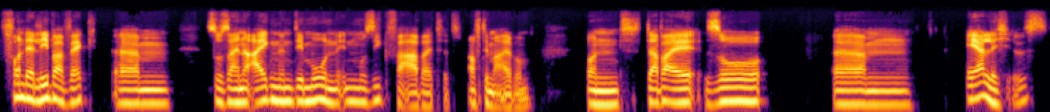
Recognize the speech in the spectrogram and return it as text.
von der Leber weg ähm, so seine eigenen Dämonen in Musik verarbeitet auf dem Album und dabei so ähm, ehrlich ist,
